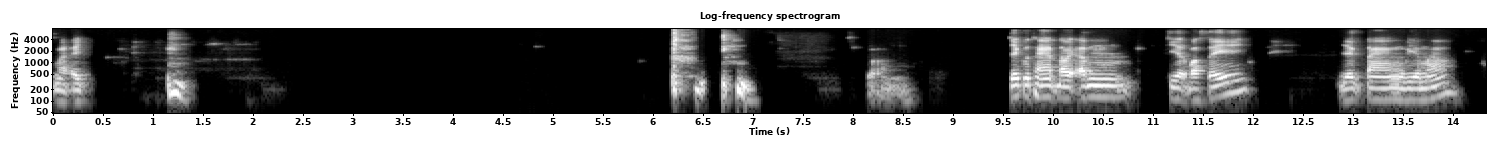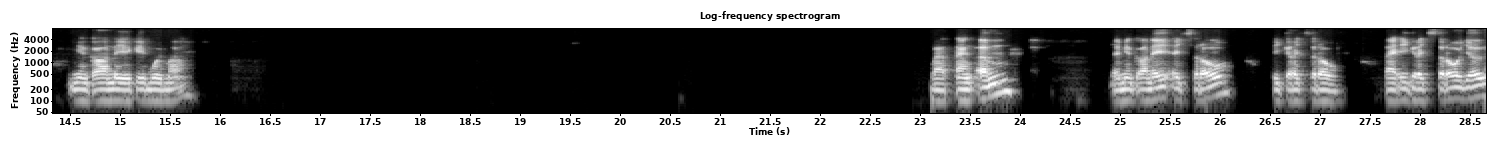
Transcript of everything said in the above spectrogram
ស្មើ x ចេះគូថាដោយ m ជារបស់ C យើងតាំងវាមកមានករណីគេមួយមកបាទតាំង m ដែលមានករណី x0 y0 តែ y0 យើង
